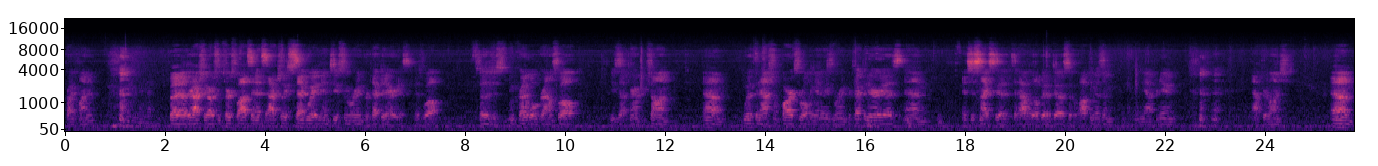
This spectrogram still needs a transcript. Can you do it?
probably find them. but uh, there actually are some surf spots, and it's actually segued into some marine protected areas as well. So there's just incredible groundswell, use that term from Sean, um, with the national parks rolling into these marine protected areas, and it's just nice to, to have a little bit of dose of optimism in the afternoon after lunch. Um,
